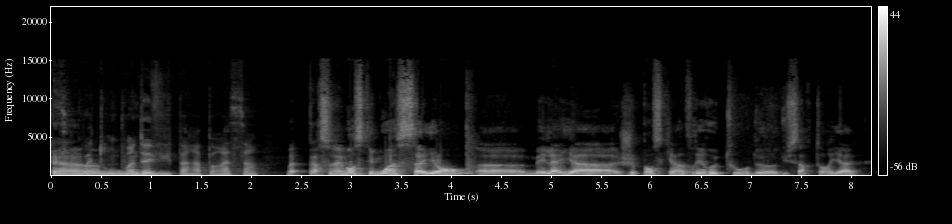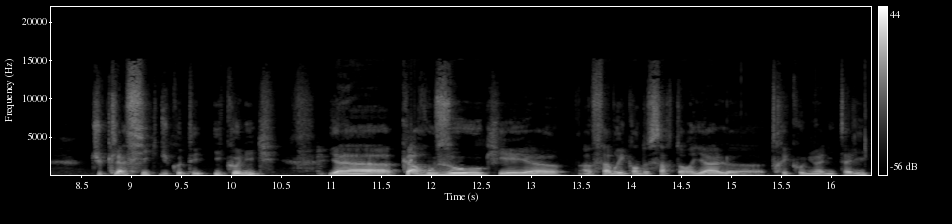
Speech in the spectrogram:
C'est quoi ton point de vue par rapport à ça? Bah, Personnellement, c'était moins saillant, mais là il y a, je pense qu'il y a un vrai retour de, du sartorial, du classique, du côté iconique. Il y a Caruso, qui est euh, un fabricant de sartorial euh, très connu en Italie,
